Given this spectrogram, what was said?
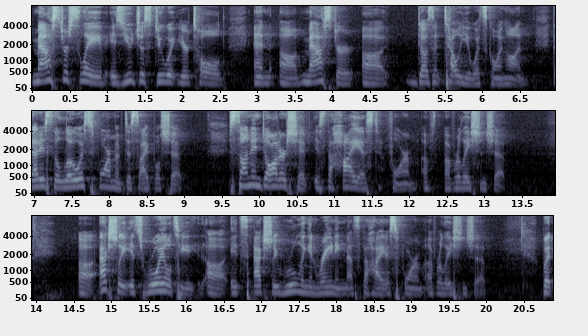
Master slave is you just do what you're told, and uh, master uh, doesn't tell you what's going on. That is the lowest form of discipleship. Son and daughtership is the highest form of, of relationship uh, actually, it's royalty. Uh, it's actually ruling and reigning. That's the highest form of relationship. But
